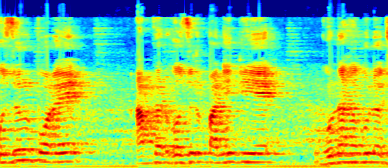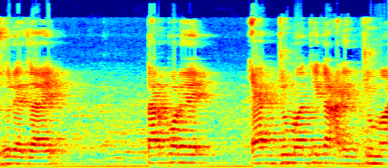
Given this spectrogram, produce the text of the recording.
অজুর পরে আপনার অজুর পানি দিয়ে গুনাহগুলো ঝরে যায়, তারপরে এক জুমা থেকে আরেক জুমা,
